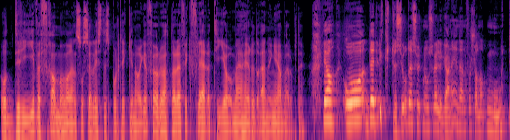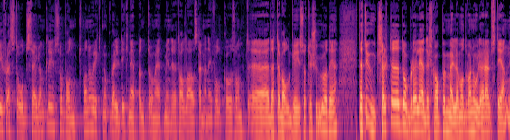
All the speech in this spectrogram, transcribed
å drive framover en sosialistisk politikk i Norge, før du etter det fikk flere tiår med høyredreining i Arbeiderpartiet. Ja, og det lyktes jo dessuten hos velgerne, i den forstand at mot de fleste odds, egentlig, så vant man jo riktignok veldig knepent og med et mindretall av stemmene i folket og sånt, eh, dette valget i 77. Og det, dette utskjelte doble lederskapet mellom Oddvar Nordli og Raul Steen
